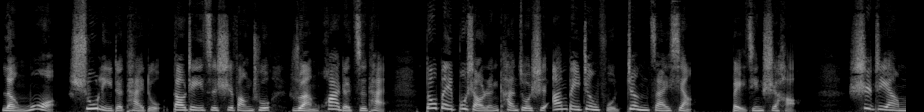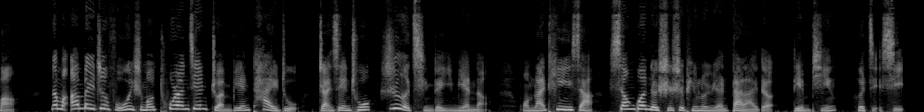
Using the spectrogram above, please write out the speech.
冷漠疏离的态度，到这一次释放出软化的姿态，都被不少人看作是安倍政府正在向北京示好，是这样吗？那么安倍政府为什么突然间转变态度，展现出热情的一面呢？我们来听一下相关的时事评论员带来的点评和解析。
